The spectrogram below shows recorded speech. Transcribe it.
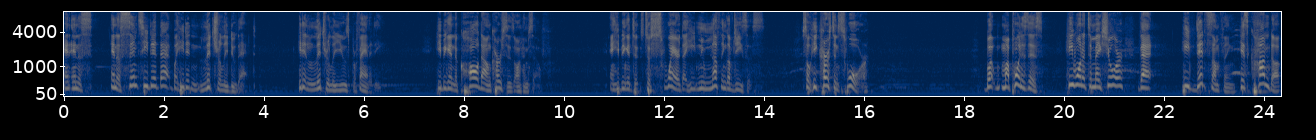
And in a, in a sense, he did that, but he didn't literally do that. He didn't literally use profanity. He began to call down curses on himself. And he began to, to swear that he knew nothing of Jesus. So he cursed and swore but my point is this he wanted to make sure that he did something, his conduct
